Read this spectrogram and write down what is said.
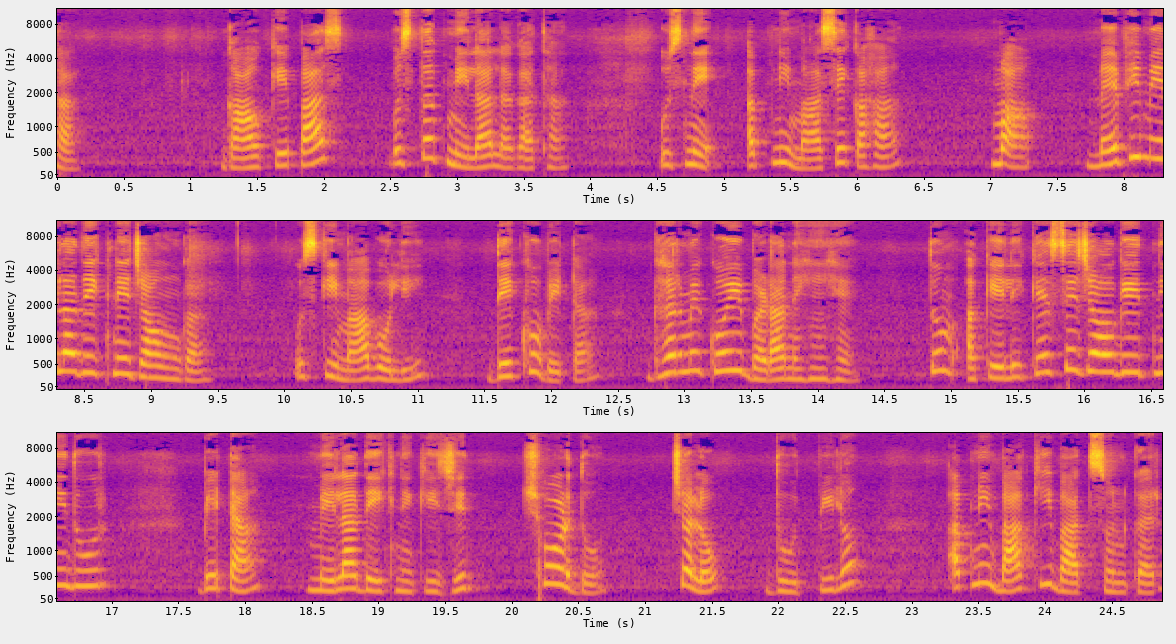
था। गाँव के पास पुस्तक मेला लगा था। उसने अपनी माँ से कहा, माँ, मैं भी मेला देखने जाऊँगा। उसकी माँ बोली, देखो बेटा, घर में कोई बड़ा नहीं है। तुम अकेले कैसे जाओगे इतनी दूर? बेटा, मेला देखने की जिद छोड़ दो। चलो, दूध पी लो। अपनी बाकी बात सुनकर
